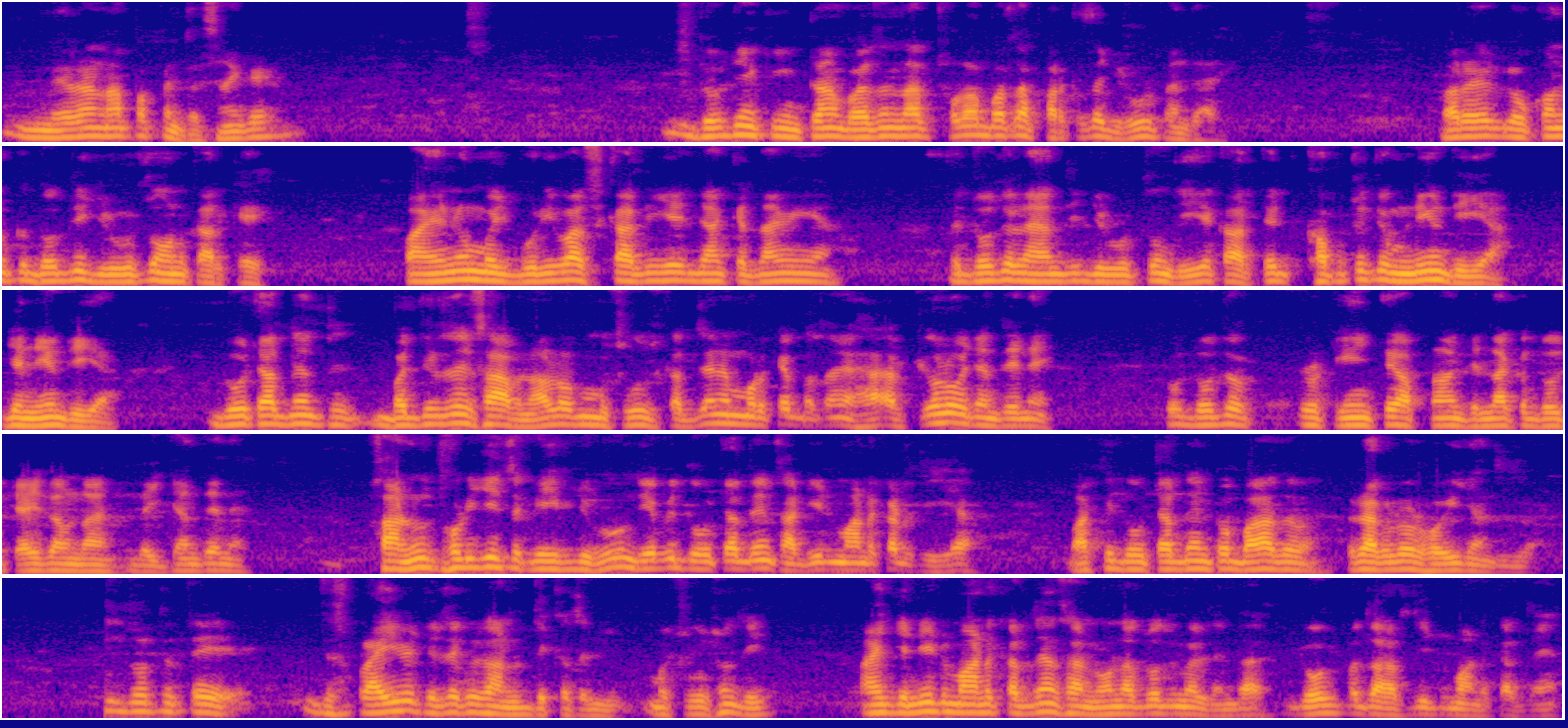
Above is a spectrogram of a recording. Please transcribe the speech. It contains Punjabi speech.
ਮੇਰਾ ਨਾਮ ਭਪਿੰਦਰ ਸਿੰਘ ਹੈ। ਦੁੱਧ ਦੀਆਂ ਕੀਮਤਾਂ ਵਧਣ ਨਾਲ ਥੋੜਾ ਬਹੁਤਾ ਫ਼ਰਕ ਤਾਂ ਜ਼ਰੂਰ ਪੈਂਦਾ ਹੈ। ਪਰ ਲੋਕਾਂ ਨੂੰ ਦੁੱਧ ਦੀ ਜ਼ਰੂਰਤ ਹੋਣ ਕਰਕੇ ਭਾਵੇਂ ਇਹਨੂੰ ਮਜਬੂਰੀ ਵਸ ਕਰ ਲਈਏ ਜਾਂ ਕਿੱਦਾਂ ਵੀ ਆ, ਤੇ ਦੁੱਧ ਲੈਣ ਦੀ ਜ਼ਰੂਰਤ ਹੁੰਦੀ ਹੈ, ਘਰ ਤੇ ਖਪਤ ਤੇ ਹੁੰਦੀ ਆ, ਜਿੰਨੀ ਹੁੰਦੀ ਆ। ਦੋ ਚਾਰ ਦਿਨ ਬਜਟ ਦੇ ਹਿਸਾਬ ਨਾਲ ਉਹ ਮਹਿਸੂਸ ਕਰਦੇ ਨੇ, ਮੁੜ ਕੇ ਪਤਾ ਹੈ ਹੈਪਚੁਅਲ ਹੋ ਜਾਂਦੇ ਨੇ। ਉਹ ਦੁੱਧ ਰੂਟੀਨ 'ਚ ਆਪਣਾ ਜਿੰਨਾ ਕੁ ਦੁੱਧ ਚਾਹੀਦਾ ਹੁੰਦਾ ਲਈ ਜਾਂਦੇ ਨੇ। ਸਾਨੂੰ ਥੋੜੀ ਜਿਹੀ ਤਕਲੀਫ ਜ਼ਰੂਰ ਹੁੰਦੀ ਹੈ ਵੀ ਦੋ ਚਾਰ ਦਿਨ ਸਾਡੀ ਡਿਮਾਂਡ ਘਟਦੀ ਹੈ ਬਾਕੀ ਦੋ ਚਾਰ ਦਿਨ ਤੋਂ ਬਾਅਦ ਰੈਗੂਲਰ ਹੋ ਹੀ ਜਾਂਦੀ ਹੈ। ਦੁੱਧ ਤੇ ਸਪਲਾਈ ਵਿੱਚ ਤੇ ਕੋਈ ਸਾਨੂੰ ਦਿੱਕਤ ਨਹੀਂ, ਮਹਿਸੂਸ ਹੁੰਦੀ। ਅਸੀਂ ਜਿੰਨੀ ਡਿਮਾਂਡ ਕਰਦੇ ਹਾਂ, ਸਾਨੂੰ ਉਹਨਾਂ ਦੁੱਧ ਮਿਲ ਜਾਂਦਾ ਜੋ ਵੀ ਪਦਾਰਥ ਦੀ ਡਿਮਾਂਡ ਕਰਦੇ ਹਾਂ।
